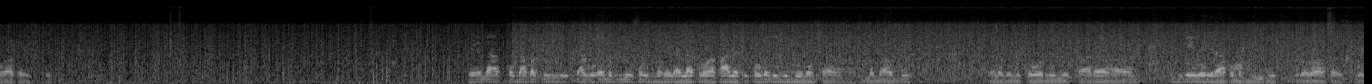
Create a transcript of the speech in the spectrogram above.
mga resto. Kaya lahat na dapat bago kayo maglinis ang bakila, lahat ng mga kalat, itanggalin nyo muna sa lababo. Nalagyan nyo tono nyo para hindi kayo nahirapan maglinis. Ba mga resto?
